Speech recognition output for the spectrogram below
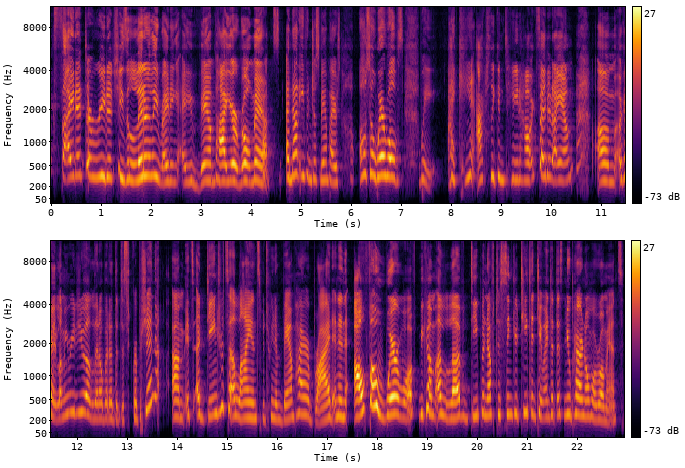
Excited to read it. She's literally writing a vampire romance. And not even just vampires, also werewolves. Wait, I can't actually contain how excited I am. Um, okay, let me read you a little bit of the description. Um, it's a dangerous alliance between a vampire bride and an alpha werewolf become a love deep enough to sink your teeth into into this new paranormal romance.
